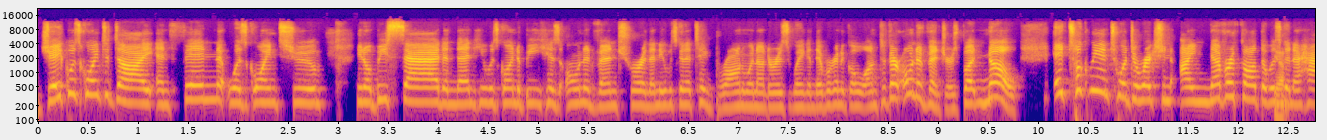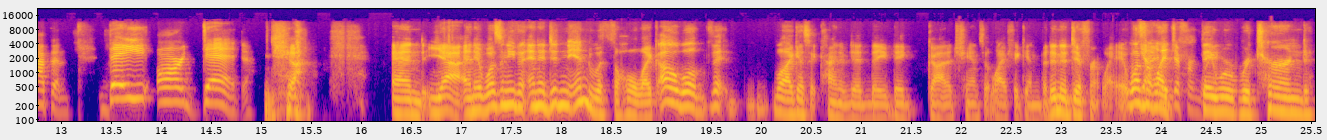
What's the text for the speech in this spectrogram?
Jake was going to die, and Finn was going to, you know, be sad, and then he was going to be his own adventurer, and then he was going to take Bronwyn under his wing, and they were going to go on to their own adventures. But no, it took me into a direction I never thought that was Yep. going to happen. They are dead. yeah and yeah and it wasn't even and it didn't end with the whole like oh well they, well i guess it kind of did. They they got a chance at life again but in a different way. It wasn't a like different they were returned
